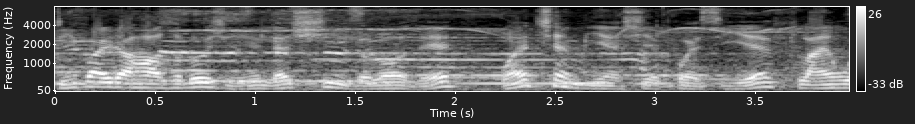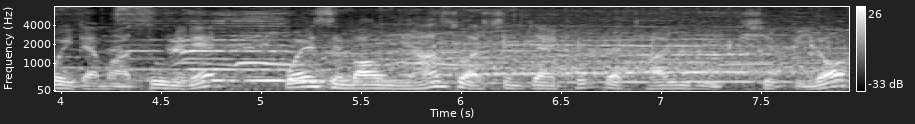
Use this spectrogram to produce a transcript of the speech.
ဒီ fighter ဟာဆိုလို့ရှိရင်လက်ရှိလောလောဆယ် One Championship ဖွဲ့စည်းရဲ့ Flyweight တန်းမှာသူ့အနေနဲ့ပွဲစဉ်ပေါင်းများစွာရှင်ပြိုင်ထုတ်ပြတ်ထားပြီးဖြစ်ပြီးတော့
